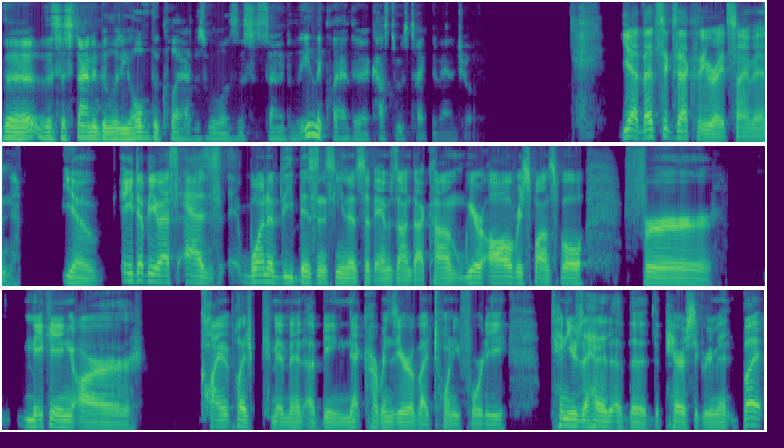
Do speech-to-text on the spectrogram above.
the the sustainability of the cloud as well as the sustainability in the cloud that our customers take advantage of. Yeah, that's exactly right, Simon. You know, AWS as one of the business units of Amazon.com, we are all responsible for making our climate pledge commitment of being net carbon zero by 2040, 10 years ahead of the, the Paris Agreement. But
